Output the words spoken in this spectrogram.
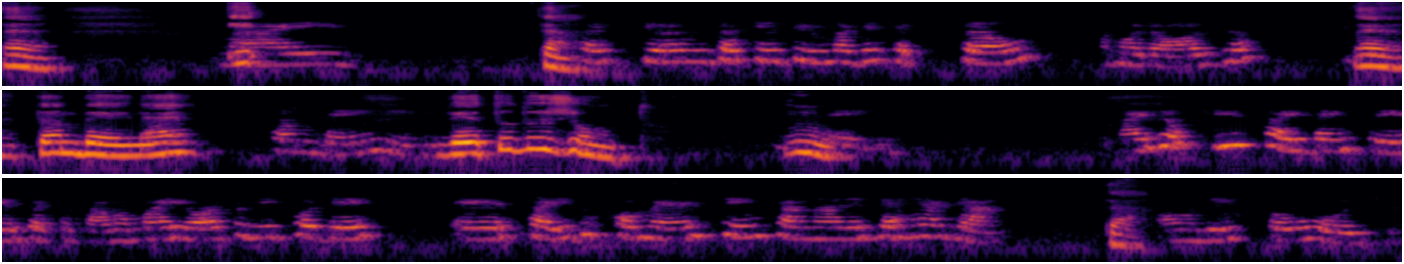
Ah, E- Mas tá, sete anos assim, eu tive uma decepção amorosa é, também, né? também. Veio tudo junto. Hum, Veio. Mas eu quis sair da empresa que eu estava maior para mim poder eh, sair do comércio e entrar na área de RH, tá. onde eu estou hoje.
